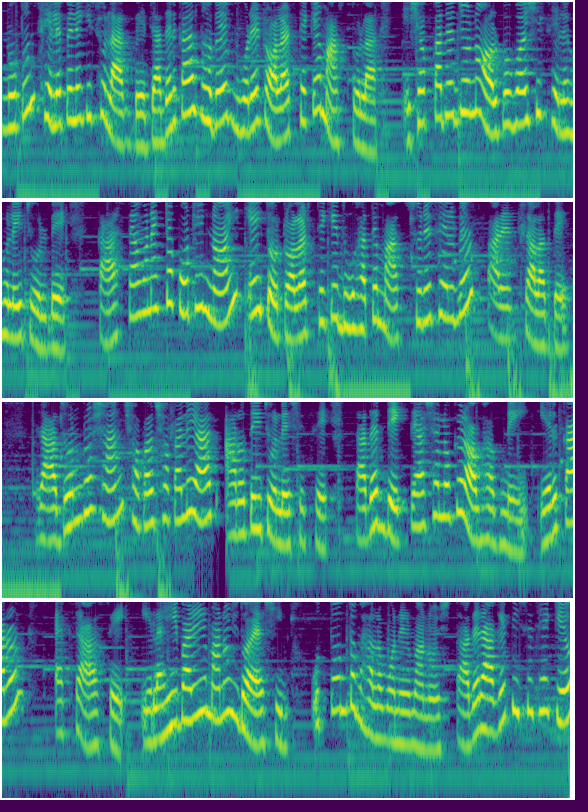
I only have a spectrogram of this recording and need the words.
নতুন ছেলে পেলে কিছু লাগবে, যাদের কাজ হবে ভোরে ট্রলার থেকে মাছ তোলা। এসব কাজের জন্য অল্প বয়সী ছেলে হলেই চলবে। কাজ তেমন একটা কঠিন নয়, এই তো ট্রলার থেকে দু হাতে মাছ ছুঁড়ে ফেলবে পাড়ের চালাতে। রাজন রোশান সকাল সকালই আজ আড়তেই চলে এসেছে। তাদের দেখতে আসা লোকের অভাব নেই। এর কারণ একটা আছে, এলাহি বাড়ির মানুষ দয়াশীল। অত্যন্ত ভালো মনের মানুষ। তাদের আগে পিছে থেকেও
